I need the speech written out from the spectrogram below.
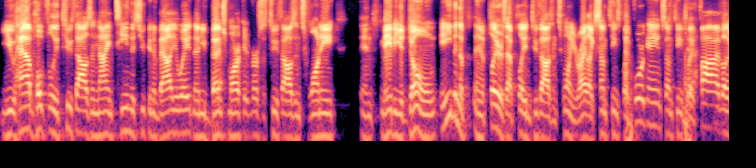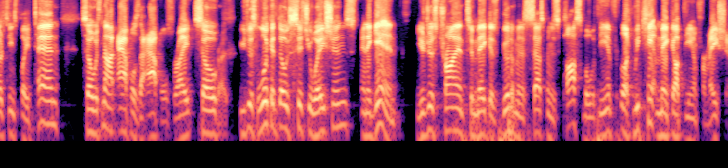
You have hopefully 2019 that you can evaluate and then you benchmark it versus 2020 and maybe you don't. And even the, and the players that played in 2020 right? Like some teams play four games some teams yeah. play five other teams play 10 so it's not apples to apples right? So right. you just look at those situations. And again you're just trying to make as good of an assessment as possible with the info. like we can't make up the information,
